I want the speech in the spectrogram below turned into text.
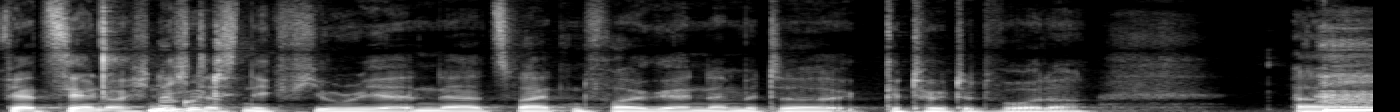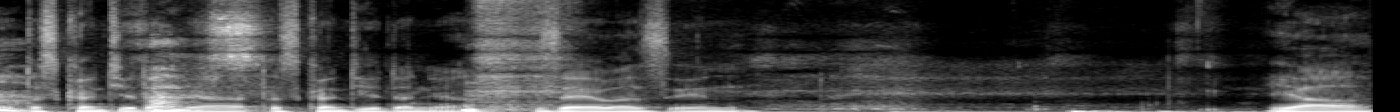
Wir erzählen euch nicht, dass Nick Fury in der zweiten Folge in der Mitte getötet wurde. Äh, das könnt ihr dann ja, Was? das könnt ihr dann ja selber sehen. Ja,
